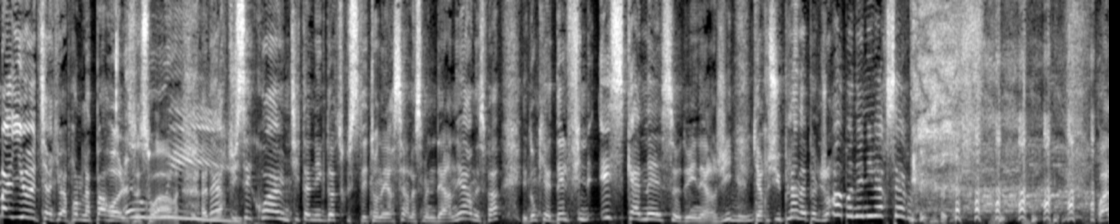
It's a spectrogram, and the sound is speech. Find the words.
Mailleux, tiens, qui va prendre la parole ce Euh, soir. oui. Ah, D'ailleurs, tu sais quoi, une petite anecdote, parce que c'était ton anniversaire la semaine dernière, n'est-ce pas? Et donc, il y a Delphine Escanès de Énergie qui a reçu plein d'appels genre, ah, bon anniversaire Voilà,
